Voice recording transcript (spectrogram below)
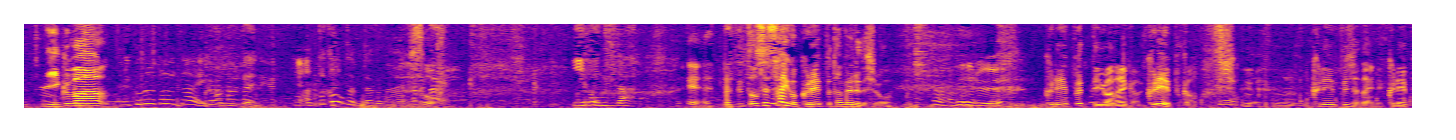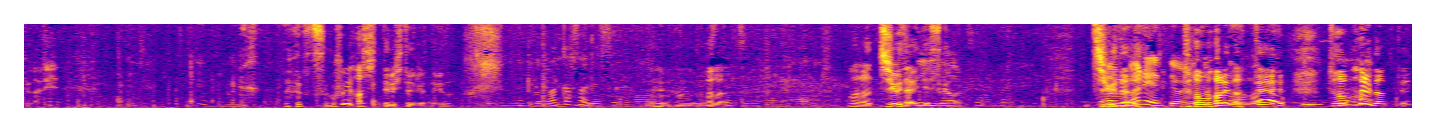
肉まん。肉まん食べたい。頑張ってね。ねあったかいの食べたくない？そう。いい返事だえだってどうせ最後クレープ食べるでしょ？食べる。クレープって言わないか？クレープか？クレープ。うんクレープじゃないね。クレープだね。すごい走ってる人いるんだけど。なんか若さですかね。うんまだ。まだ10代ですから。スピード10代。黙れって言われた。黙れだって。黙れだって。こ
